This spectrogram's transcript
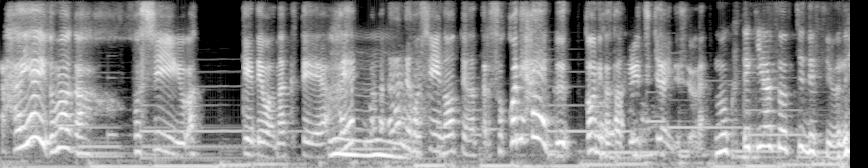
速い馬が欲しいわけではなくて、速い馬がなんで欲しいのってなったらそこに早くどうにかたどり着きたいんですよね。目的はそっちですよね。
